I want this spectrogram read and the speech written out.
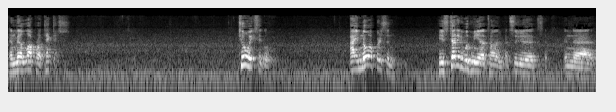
And may Allah protect us. two weeks ago. I know a person. He studied with me at a time. In a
